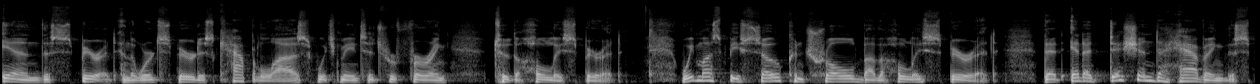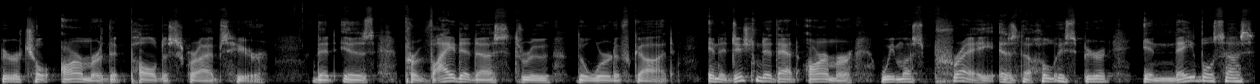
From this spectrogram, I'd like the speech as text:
in the Spirit. And the word Spirit is capitalized, which means it's referring to the Holy Spirit. We must be so controlled by the Holy Spirit that, in addition to having the spiritual armor that Paul describes here, that is provided us through the Word of God, in addition to that armor, we must pray as the Holy Spirit enables us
